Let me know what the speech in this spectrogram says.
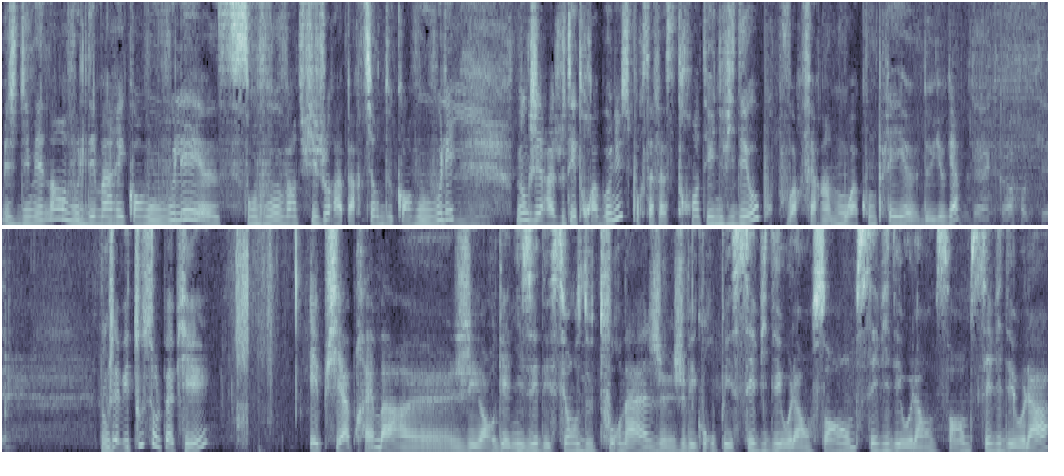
Mais je dis, mais non, vous le démarrez quand vous voulez. Euh, ce sont vos 28 jours à partir de quand vous voulez. Hmm. Donc j'ai rajouté trois bonus pour que ça fasse 31 vidéos pour pouvoir faire un mois complet euh, de yoga. D'accord, ok. Donc j'avais tout sur le papier. Et puis après, bah, euh, j'ai organisé des séances de tournage. Je vais grouper ces vidéos-là ensemble, ces vidéos-là ensemble, ces vidéos-là,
